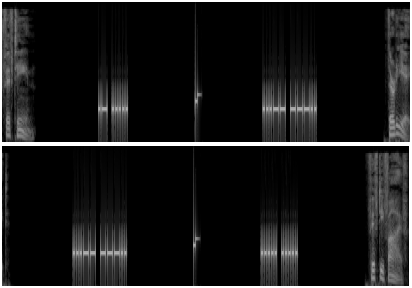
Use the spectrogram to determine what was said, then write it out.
15. 38. 55.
